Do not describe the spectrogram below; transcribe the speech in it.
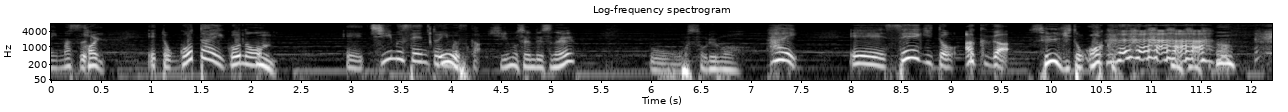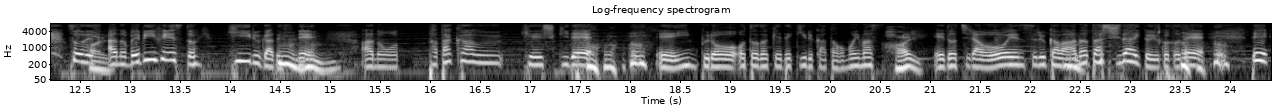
います。はい。えっと、5対5の、うん。えーチーム戦といいますかお。チーム戦ですね。おー、それは、はい。えー、正義と悪が、正義と悪。そうです、はいあの、ベビーフェイスとヒールがですね、うんうんあの、戦う形式で、えーインプロをお届けできるかと思います。はい。えーどちらを応援するかはあなた次第ということで、で、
